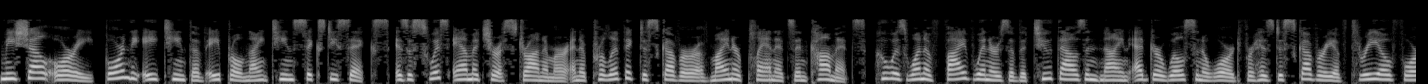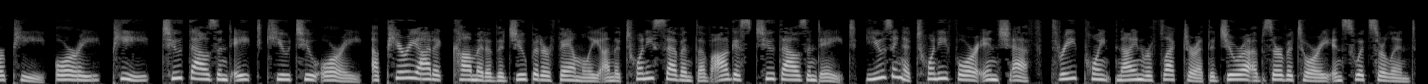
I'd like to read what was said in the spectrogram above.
Michel Ory, born 18 April 1966, is a Swiss amateur astronomer and a prolific discoverer of minor planets and comets, who was one of five winners of the 2009 Edgar Wilson Award for his discovery of 304P, Ory P. 2008 Q2 Ory, a periodic comet of the Jupiter family on 27 August 2008, using a 24-inch f3.9 reflector at the Jura Observatory in Switzerland.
